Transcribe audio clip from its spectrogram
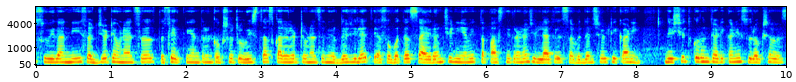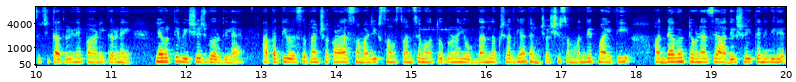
सुविधांनी सज्ज ठेवण्याचं तसेच नियंत्रण कक्ष चोवीस तास कार्यरत ठेवण्याचे निर्देश दिलेत यासोबतच सायरनची नियमित तपासणी करणे जिल्ह्यातील संवेदनशील ठिकाणी निश्चित करून त्या ठिकाणी सुरक्षा व्यवस्थेची तातडीने पाहणी करणे यावरती विशेष भर दिला आहे आपत्ती व्यवस्थापनाच्या काळात सामाजिक संस्थांचे महत्त्वपूर्ण योगदान लक्षात घ्या. त्यांच्याशी संबंधित माहिती अद्ययावत ठेवण्याचे आदेशही त्यांनी दिलेत.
